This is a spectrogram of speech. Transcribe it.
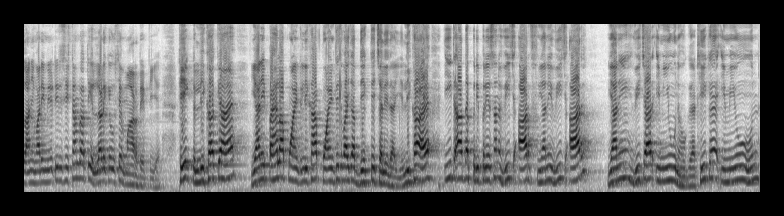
यानी हमारी इम्यूनिटी सिस्टम रहती है, लड़के उसे मार देती है। ठीक? तो लिखा क्या है? यानी पहला पॉइंट लिखा पॉइंटेज वाइज आप देखते चले जाइए। लिखा है it are the preparation which are यानी विच आर यानी विच आर इम्यून हो गया, ठीक है? Immune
